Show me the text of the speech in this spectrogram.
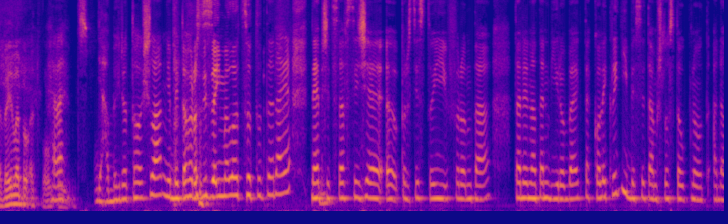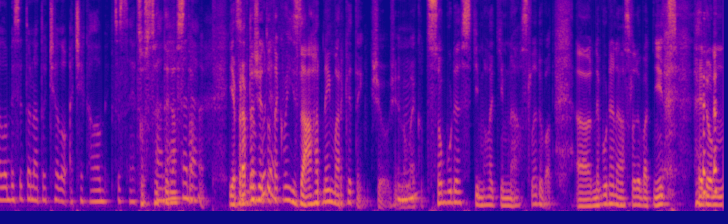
available at Walgreens. Hele, já bych do toho šla, mě by to hrozně zajímalo, co to teda je. Ne, představ si, že uh, prostě stojí fronta tady na ten výrobek, tak kolik lidí by si tam šlo stoupnout a dalo by si to na to čelo a čekalo by, co se jako Co se teda stane? Teda? Je co pravda, že bude? je to takový záhadný marketing, že, jo? že jenom mm. jako co bude s tímhletím následovat. Uh, nebude následovat nic, Hedon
